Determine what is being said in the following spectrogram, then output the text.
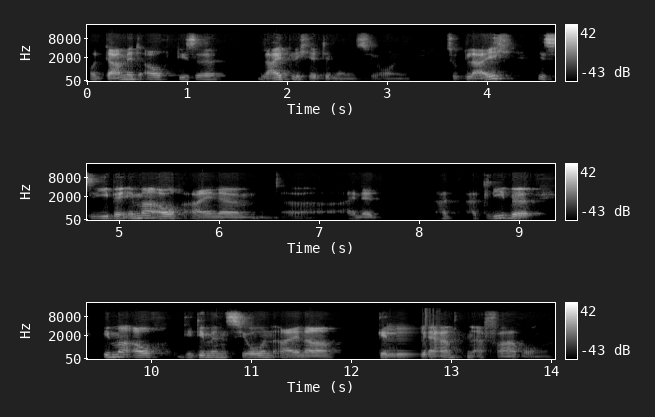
und damit auch diese leibliche Dimension. Zugleich ist Liebe immer auch eine, äh, eine hat, hat Liebe immer auch die Dimension einer gelernten Erfahrung.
